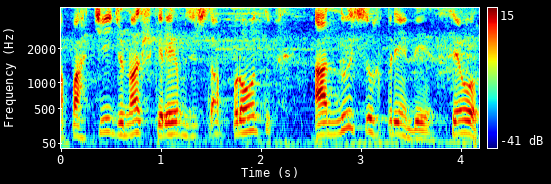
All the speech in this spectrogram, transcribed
a partir de nós queremos, está pronto a nos surpreender. Senhor,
